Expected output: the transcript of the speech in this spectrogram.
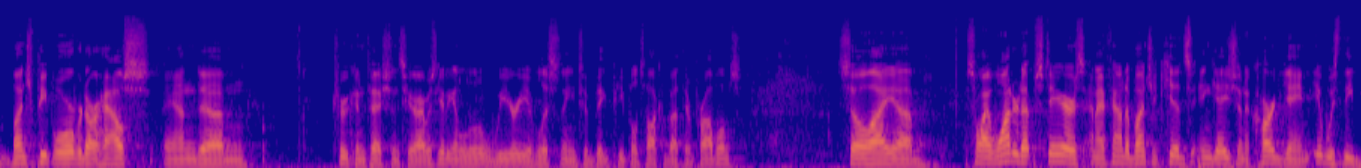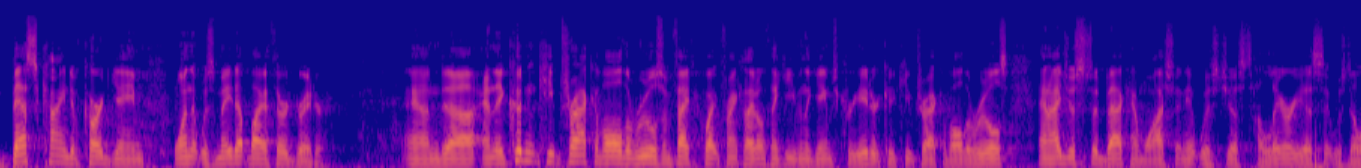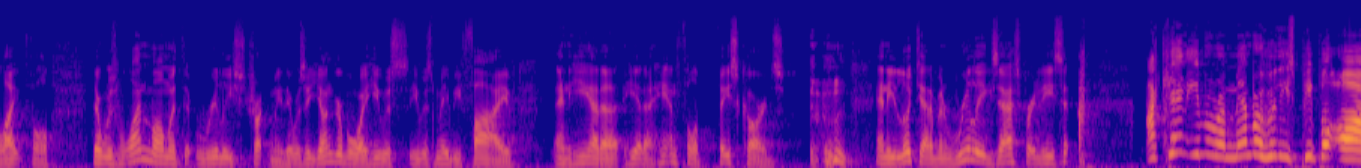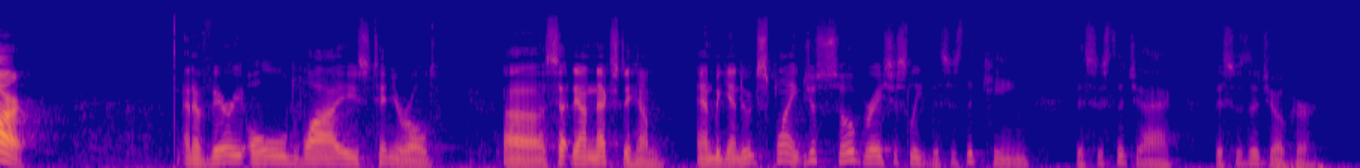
a bunch of people were over to our house, and um, true confessions here. I was getting a little weary of listening to big people talk about their problems. So I, um, so I wandered upstairs and I found a bunch of kids engaged in a card game. It was the best kind of card game, one that was made up by a third grader. And, uh, and they couldn't keep track of all the rules. In fact, quite frankly, I don't think even the game's creator could keep track of all the rules. And I just stood back and watched, and it was just hilarious. It was delightful. There was one moment that really struck me. There was a younger boy, he was, he was maybe five, and he had a, he had a handful of face cards. and he looked at them and really exasperated. He said, I can't even remember who these people are. And a very old, wise 10 year old uh, sat down next to him and began to explain, just so graciously, this is the king, this is the jack, this is the joker.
